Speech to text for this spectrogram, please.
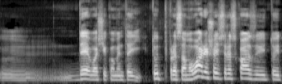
е, Де ваші коментарі? Тут про самовари щось розказують, той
